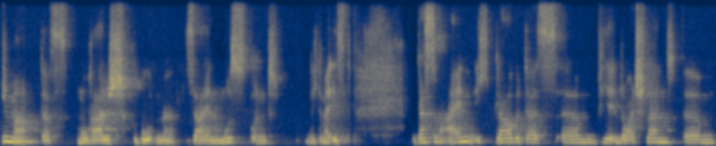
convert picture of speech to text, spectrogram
immer das moralisch Gebotene sein muss und nicht immer ist. Das zum einen. Ich glaube, dass ähm, wir in Deutschland ähm,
